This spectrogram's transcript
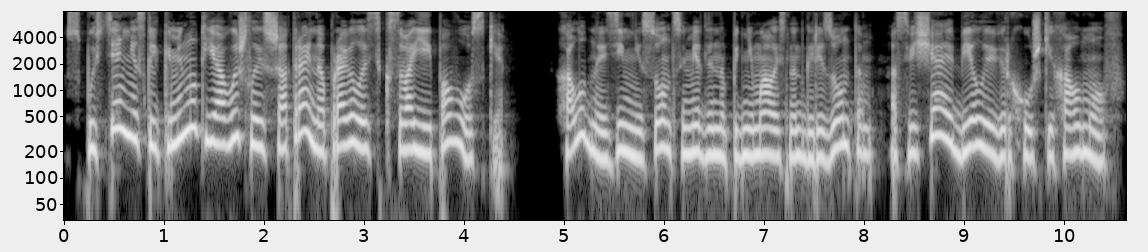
Спустя несколько минут я вышла из шатра и направилась к своей повозке. Холодное зимнее солнце медленно поднималось над горизонтом, освещая белые верхушки холмов.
